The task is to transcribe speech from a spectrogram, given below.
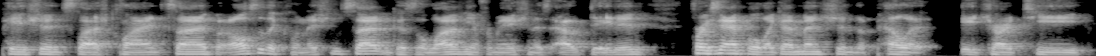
patient slash client side, but also the clinician side because a lot of the information is outdated. For example, like I mentioned, the pellet HRT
